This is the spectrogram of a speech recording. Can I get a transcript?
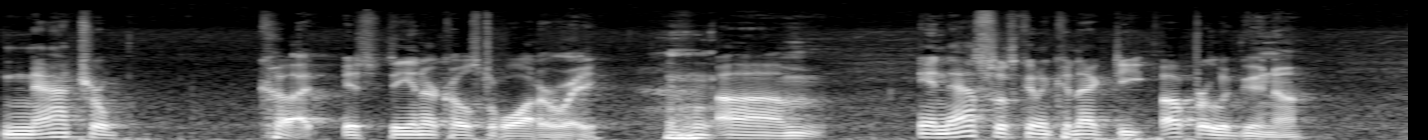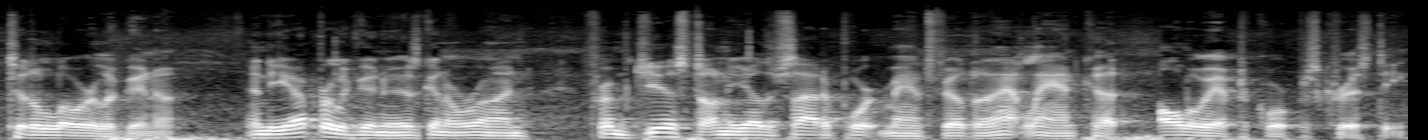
natural cut. It's the intercoastal waterway. Mm-hmm. Um, and that's what's going to connect the upper Laguna to the lower Laguna. And the upper Laguna is going to run from just on the other side of Port Mansfield and that land cut all the way up to Corpus Christi,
